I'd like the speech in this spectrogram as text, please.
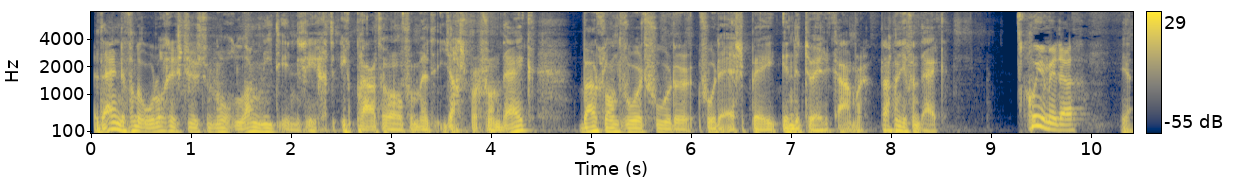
Het einde van de oorlog is dus nog lang niet in zicht. Ik praat erover met Jasper van Dijk, buitenlandwoordvoerder voor de SP in de Tweede Kamer. Dag meneer van Dijk. Goedemiddag. Ja.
